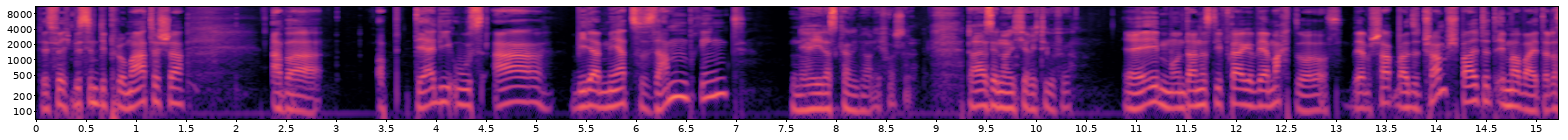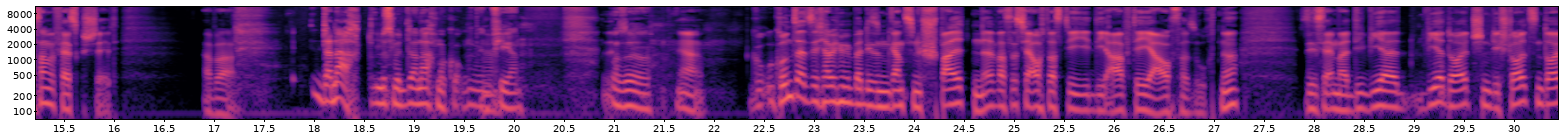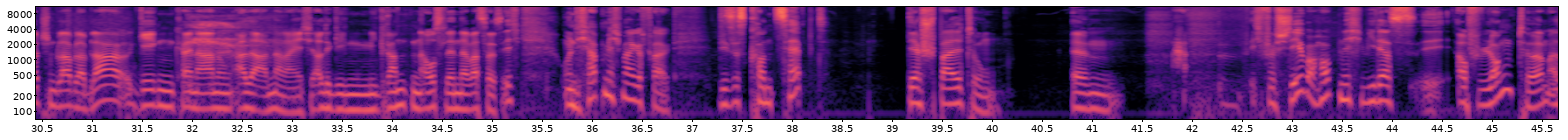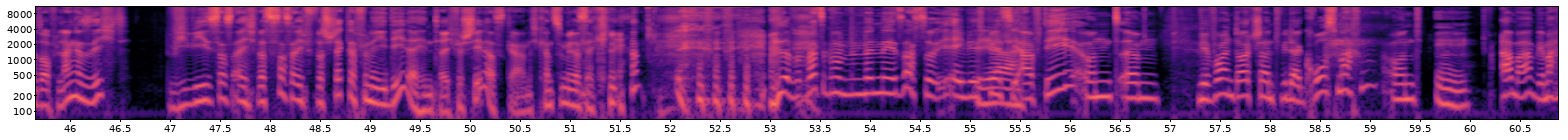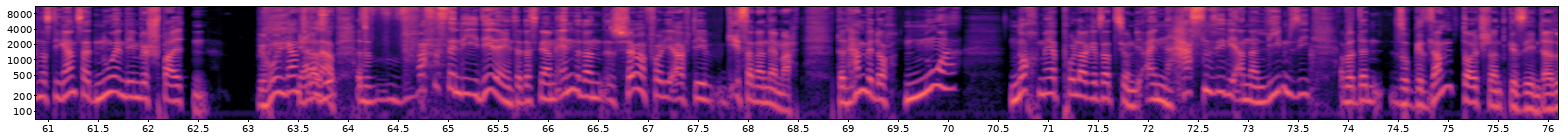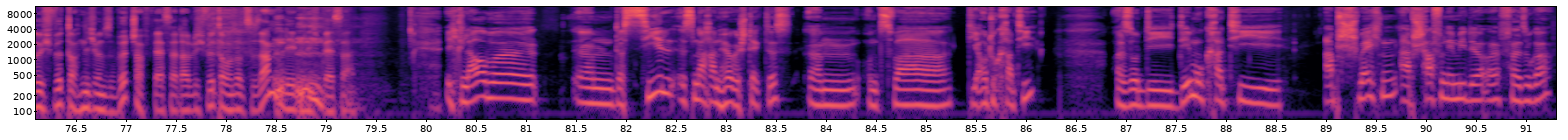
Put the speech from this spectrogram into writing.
der ist vielleicht ein bisschen diplomatischer, aber ob der die USA wieder mehr zusammenbringt? Nee, das kann ich mir auch nicht vorstellen. Da ist er noch nicht der Richtige für. Ja, eben. Und dann ist die Frage, wer macht sowas? Wer also Trump spaltet immer weiter, das haben wir festgestellt. Aber. Danach, müssen wir danach mal gucken, in ja. vier Jahren. Also. Ja. Grundsätzlich habe ich mir bei diesem ganzen Spalten, ne, was ist ja auch, was die, die AfD ja auch versucht, ne? Sie ist ja immer die wir, wir Deutschen, die stolzen Deutschen, bla bla bla, gegen, keine Ahnung, alle anderen eigentlich, alle gegen Migranten, Ausländer, was weiß ich. Und ich habe mich mal gefragt, dieses Konzept der Spaltung, ähm, ich verstehe überhaupt nicht, wie das äh, auf Long Term, also auf lange Sicht, wie, wie ist das eigentlich, was ist das eigentlich, was steckt da für eine Idee dahinter? Ich verstehe das gar nicht. Kannst du mir das erklären? also, weißt du, wenn du mir sagst, so, ey, wir spielen ja. jetzt die AfD und ähm, wir wollen Deutschland wieder groß machen und mhm. aber wir machen das die ganze Zeit nur, indem wir spalten. Wir holen ganz ja, alle ab. Also, was ist denn die Idee dahinter, dass wir am Ende dann, stell mal vor, die AfD ist dann an der Macht. Dann haben wir doch nur noch mehr Polarisation. Die einen hassen sie, die anderen lieben sie, aber dann so Gesamtdeutschland gesehen, dadurch wird doch nicht unsere Wirtschaft besser, dadurch wird doch unser Zusammenleben nicht besser. Ich glaube, ähm, das Ziel ist nach ein höher gestecktes, ähm, und zwar die Autokratie. Also die Demokratie abschwächen, abschaffen im Idealfall sogar.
